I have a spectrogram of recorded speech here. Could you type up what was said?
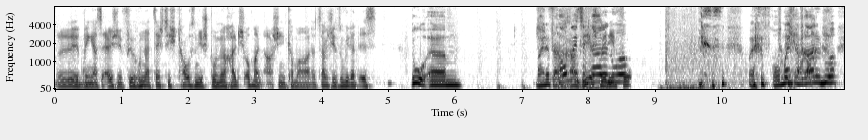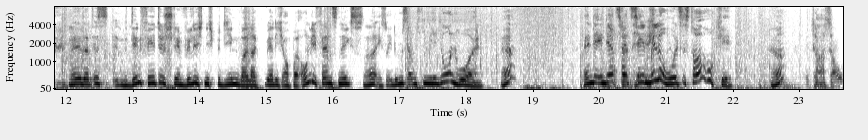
Ich bin ganz ehrlich, für 160.000 die Stunde halte ich auch meinen Arsch in die Kamera. Das sage ich dir so, wie das ist. Du, ähm, meine Frau meinte gerade nur, meine Frau meinte Ja. gerade nur, nee, das ist, den Fetisch, den will ich nicht bedienen, weil da werde ich auch bei OnlyFans nichts. Ne? Ich so, du musst ja auch nicht die Millionen holen. Ne? Wenn du in der Zeit 10 ich- Mille holst, ist doch auch okay. Ja? Da hast du auch,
